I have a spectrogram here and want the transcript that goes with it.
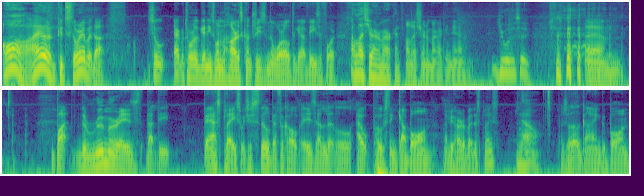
oh, I have a good story about that. So Equatorial Guinea is one of the hardest countries in the world to get a visa for, Unless you're an American. unless you're an American. Yeah, USA. um, but the rumor is that the best place, which is still difficult, is a little outpost in Gabon. Have you heard about this place? No. There's a little guy in Gabon,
